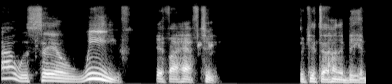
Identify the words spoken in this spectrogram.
I would sell weave if I have to to get to $100 billion.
